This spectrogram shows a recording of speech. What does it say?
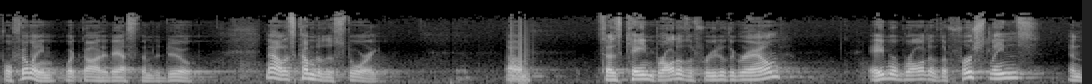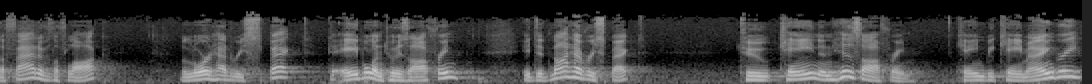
fulfilling what God had asked them to do. Now let's come to the story. Um, says Cain brought of the fruit of the ground. Abel brought of the firstlings and the fat of the flock. The Lord had respect to Abel and to his offering. He did not have respect to Cain and his offering. Cain became angry.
